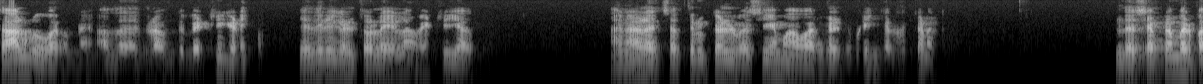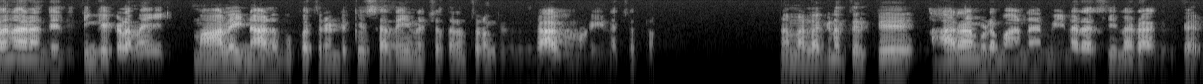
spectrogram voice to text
சால்வு வரும்னு அந்த இதில் வந்து வெற்றி கிடைக்கும். எதிரிகள் தொல்லையெல்லாம் வெற்றியாகும். அதனால் சத்துருக்கள் வசியமாவார்கள் அப்படிங்கிறது கணக்கு. இந்த செப்டம்பர் பதினாறாம் தேதி திங்கட்கிழமை மாலை நாலு முப்பத்தி ரெண்டுக்கு சதய நட்சத்திரம் தொடங்குகிறது. ராகுனுடைய நட்சத்திரம். நம்ம லக்னத்திற்கு ஆறாம் இடமான மீனராசியில் ராகு இருக்கார்.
